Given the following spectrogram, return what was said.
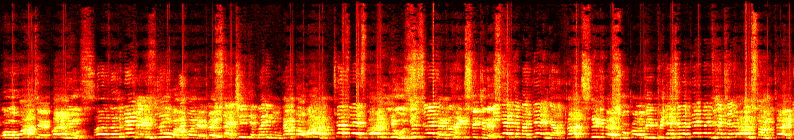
or what a bad news can do upon a person. ingachite pali munthu Number one, chapesa bad news News can yoyipa. bring sickness. ingaite matenda. That sickness will go BP. Yes, matenda It chimachera comes sometimes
